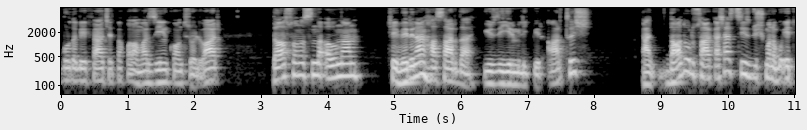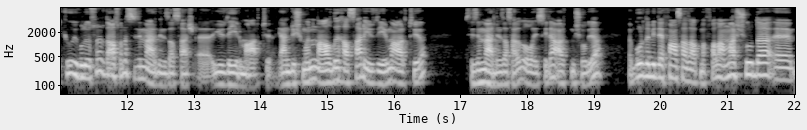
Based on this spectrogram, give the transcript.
burada bir felç etme falan var. Zihin kontrolü var. Daha sonrasında alınan şey verilen hasarda %20'lik bir artış. Yani daha doğrusu arkadaşlar siz düşmana bu etki uyguluyorsunuz. Daha sonra sizin verdiğiniz hasar %20 e, artıyor. Yani düşmanın aldığı hasar %20 artıyor. Sizin verdiğiniz hasar da dolayısıyla artmış oluyor. Burada bir defans azaltma falan var. Şurada e,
